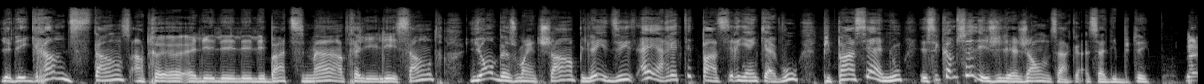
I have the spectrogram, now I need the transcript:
Il y a des grandes distances entre euh, les, bâtiments, entre les, centres. Ils ont besoin de chars. Puis là, ils disent, hey, arrêtez de penser rien qu'à vous, puis pensez à nous. Et c'est comme ça les Gilets jaunes, ça, a débuté. Ben,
